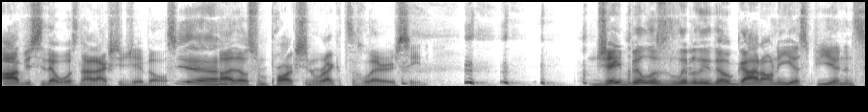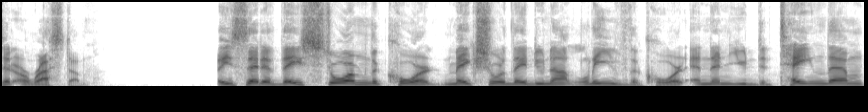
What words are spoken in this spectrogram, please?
obviously that was not actually Jay Bilas. Yeah. Uh, that was from Parks and Rec. It's a hilarious scene. Jay Bilas literally, though, got on ESPN and said, arrest them. He said, if they storm the court, make sure they do not leave the court, and then you detain them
